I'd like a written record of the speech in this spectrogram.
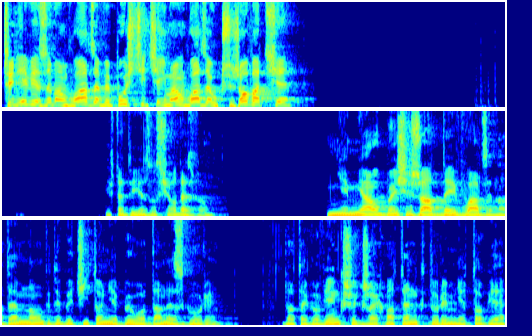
Czy nie wiesz, że mam władzę wypuścić cię i mam władzę ukrzyżować cię? I wtedy Jezus się odezwał. Nie miałbyś żadnej władzy nade mną, gdyby ci to nie było dane z góry. Dlatego większy grzech ma ten, który mnie tobie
